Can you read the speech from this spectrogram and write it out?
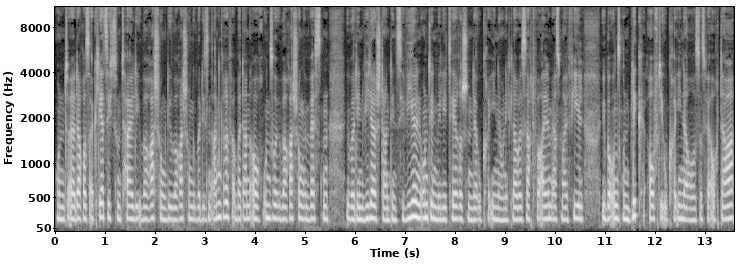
Und äh, daraus erklärt sich zum Teil die Überraschung, die Überraschung über diesen Angriff, aber dann auch unsere Überraschung im Westen über den Widerstand den zivilen und den militärischen der Ukraine. Und ich glaube, es sagt vor allem erstmal viel über unseren Blick auf die Ukraine aus, dass wir auch da,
